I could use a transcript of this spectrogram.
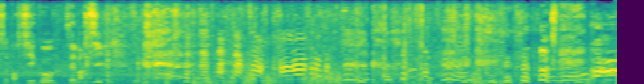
C'est parti, go. C'est parti. Ah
